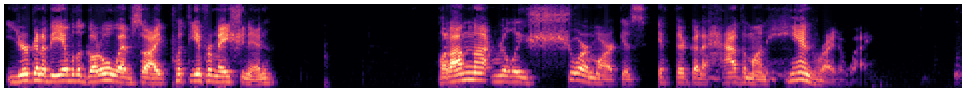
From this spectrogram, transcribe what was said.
you're going to be able to go to a website, put the information in. But I'm not really sure, Marcus, if they're going to have them on hand right away.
